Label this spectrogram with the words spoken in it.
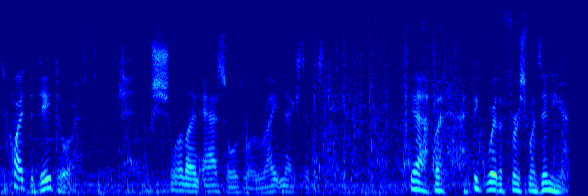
It's quite the detour. Those shoreline assholes were right next to this cave. Yeah, but I think we're the first ones in here.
